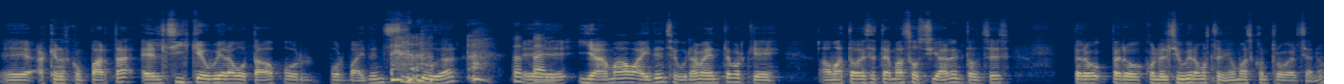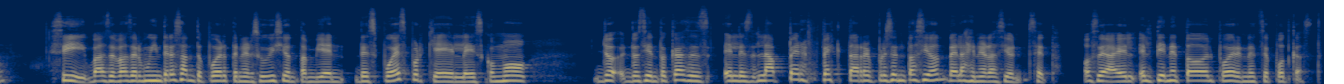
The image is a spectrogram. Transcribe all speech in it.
eh, a que nos comparta. Él sí que hubiera votado por, por Biden, sin duda. Total. Eh, y ama a Biden seguramente porque ama todo ese tema social, entonces, pero, pero con él sí hubiéramos tenido más controversia, ¿no? Sí, va a, ser, va a ser muy interesante poder tener su visión también después, porque él es como, yo, yo siento que a veces él es la perfecta representación de la generación Z. O sea, él, él tiene todo el poder en este podcast.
